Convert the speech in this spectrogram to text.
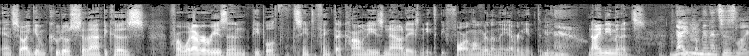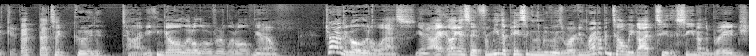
And so I give them kudos to that because for whatever reason, people seem to think that comedies nowadays need to be far longer than they ever need to be. 90 minutes. 90 minutes is like that that's a good time. You can go a little over a little you know try not to go a little less you know. I, like i said for me the pacing of the movie was working right up until we got to the scene on the bridge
